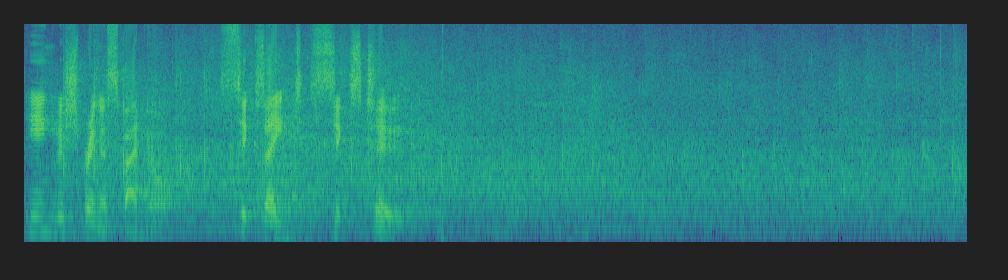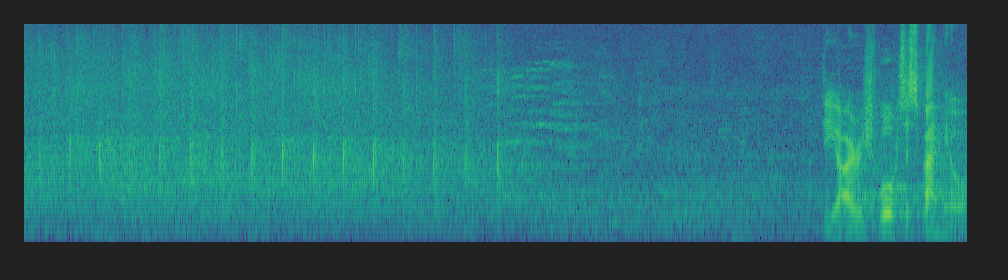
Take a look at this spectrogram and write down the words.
The English Springer Spaniel, 6862. The Irish Water Spaniel,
